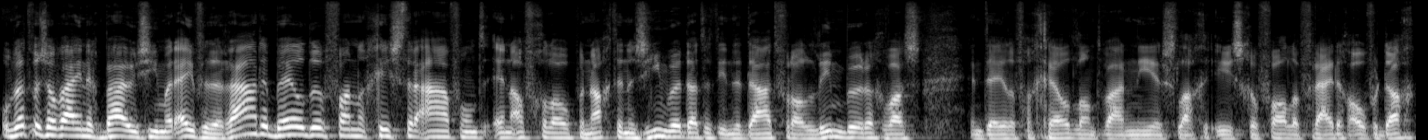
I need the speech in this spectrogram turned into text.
omdat we zo weinig buien zien, maar even de radenbeelden van gisteravond en afgelopen nacht. En dan zien we dat het inderdaad vooral Limburg was en delen van Gelderland waar neerslag is gevallen. Vrijdag overdag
